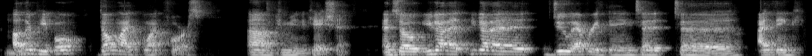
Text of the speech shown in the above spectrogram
Mm-hmm. Other people don't like blunt force um, communication. And so you gotta you gotta do everything to to I think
